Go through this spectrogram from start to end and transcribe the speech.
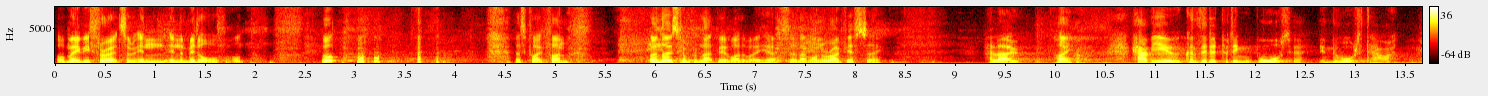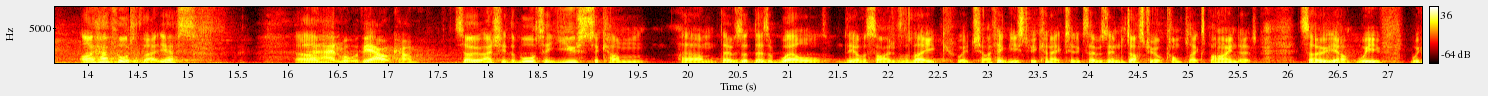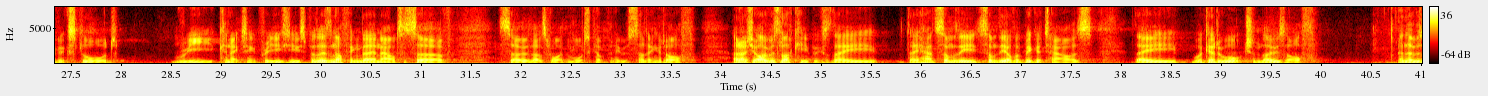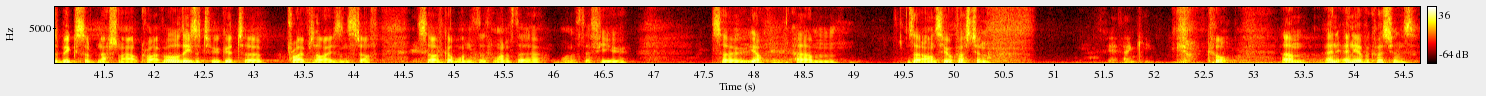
or maybe throw it in, in the middle? Oh, that's quite fun. And those come from Latvia, by the way. Yeah, so that one arrived yesterday. Hello. Hi. Have you considered putting water in the water tower? I have thought of that, yes. and what was the outcome? So actually, the water used to come. Um, there was a, there's a well the other side of the lake, which I think used to be connected because there was an industrial complex behind it. So yeah, we've we've explored reconnecting it for use, but there's nothing there now to serve. So that's why the water company was selling it off. And actually, I was lucky because they they had some of the some of the other bigger towers. They were going to auction those off, and there was a big sort of national outcry of, oh, these are too good to privatise and stuff. So I've got one of the one of the one of the few. So yeah, um, does that answer your question? Yeah, thank you. cool. Um, any, any other questions?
